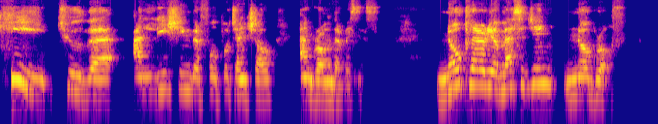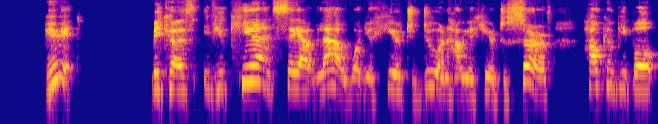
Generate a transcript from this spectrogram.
key to the unleashing their full potential and growing their business. No clarity of messaging, no growth. Period. Because if you can't say out loud what you're here to do and how you're here to serve, how can people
